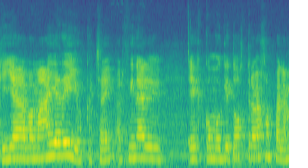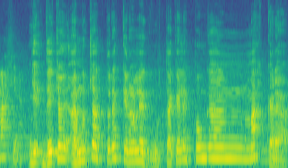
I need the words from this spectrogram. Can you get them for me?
que ya va más allá de ellos, ¿cachai? Al final es como que todos trabajan para la mafia. De hecho, hay muchos actores que no les gusta que les pongan máscara,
